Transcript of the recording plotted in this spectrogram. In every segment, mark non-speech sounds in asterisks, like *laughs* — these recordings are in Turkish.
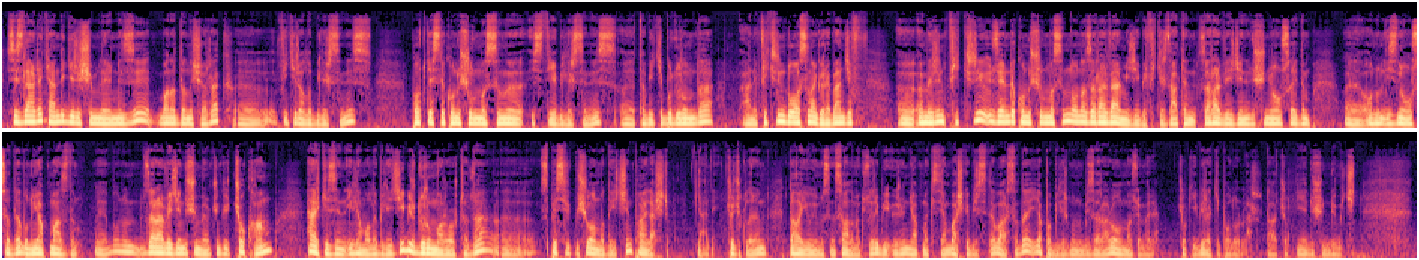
Sizler de kendi girişimlerinizi bana danışarak e, fikir alabilirsiniz. Podcast'te konuşulmasını isteyebilirsiniz. E, tabii ki bu durumda hani fikrin doğasına göre bence e, Ömer'in fikri üzerinde konuşulmasının ona zarar vermeyeceği bir fikir. Zaten zarar vereceğini düşünüyor olsaydım e, onun izni olsa da bunu yapmazdım. E, bunun zarar vereceğini düşünmüyorum. Çünkü çok ham herkesin ilham alabileceği bir durum var ortada. E, spesifik bir şey olmadığı için paylaştım. Yani çocukların daha iyi uyumasını sağlamak üzere bir ürün yapmak isteyen başka birisi de varsa da yapabilir. Bunun bir zararı olmaz Ömer'e. Çok iyi bir rakip olurlar daha çok diye düşündüğüm için.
